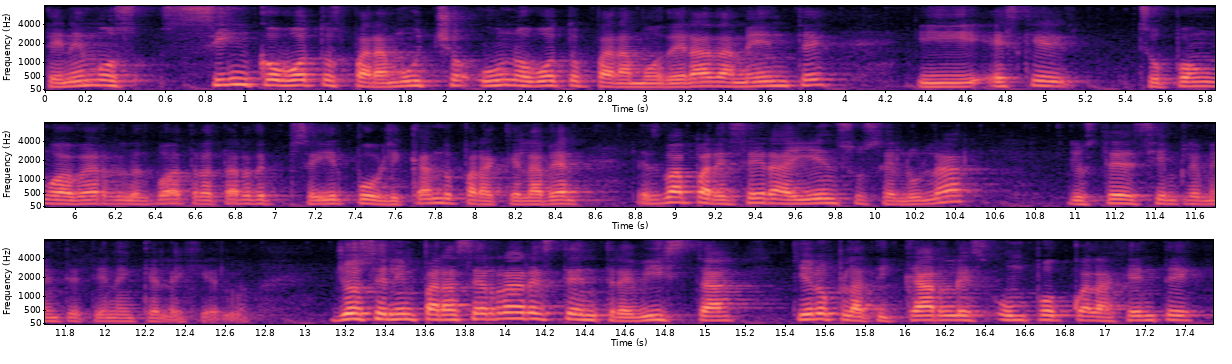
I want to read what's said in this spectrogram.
Tenemos cinco votos para mucho, uno voto para moderadamente. Y es que supongo, a ver, les voy a tratar de seguir publicando para que la vean. Les va a aparecer ahí en su celular y ustedes simplemente tienen que elegirlo. Jocelyn, para cerrar esta entrevista, quiero platicarles un poco a la gente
